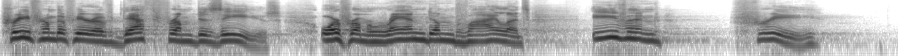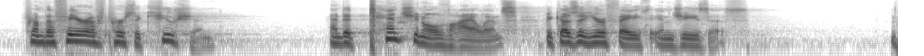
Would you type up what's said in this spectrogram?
free from the fear of death from disease or from random violence, even free from the fear of persecution and attentional violence because of your faith in Jesus.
